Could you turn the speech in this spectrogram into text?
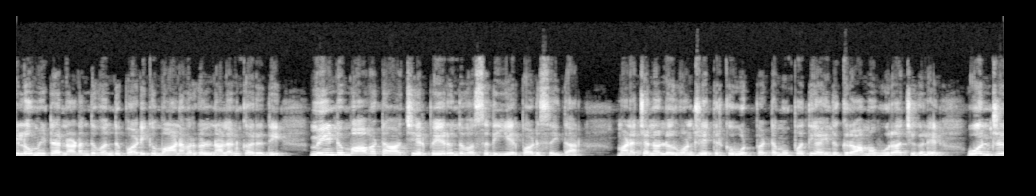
கிலோமீட்டர் நடந்து வந்து படிக்கும் மாணவர்கள் நலன் கருதி மீண்டும் மாவட்ட ஆட்சியர் பேருந்து வசதி ஏற்பாடு செய்தார். மணச்சநல்லூர் ஒன்றியத்திற்கு உட்பட்ட முப்பத்தி ஐந்து கிராம ஊராட்சிகளில் ஒன்று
